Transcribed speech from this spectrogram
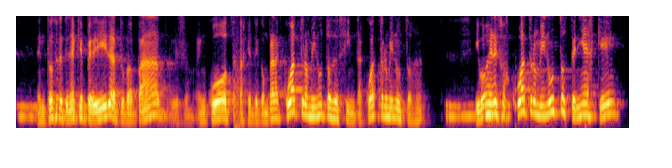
Entonces le tenías que pedir a tu papá en cuotas que te comprara cuatro minutos de cinta, cuatro minutos. ¿eh? Y vos en esos cuatro minutos tenías que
